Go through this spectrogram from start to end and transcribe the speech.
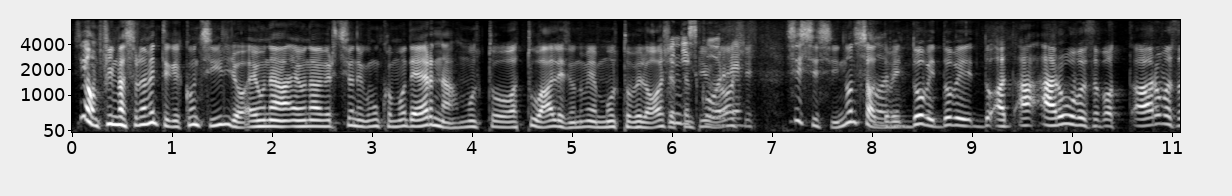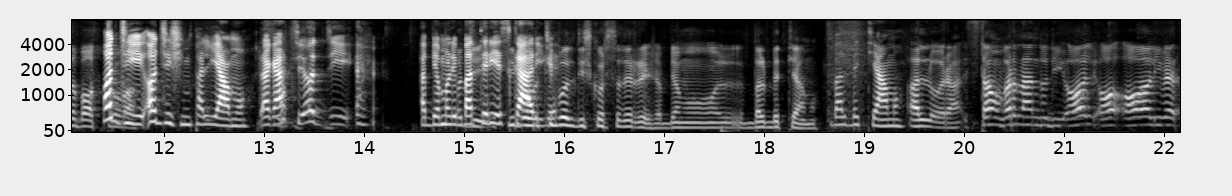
Sì, è un film assolutamente che consiglio, è una, è una versione comunque moderna, molto attuale, secondo me è molto veloce, Quindi a tempi scorre. veloci. Sì, sì, sì, non so dove, dove, dove, do- a, a, a Roma si può, a Roma si può Oggi, oggi ci impalliamo, ragazzi, oggi abbiamo le trovare. batterie tipo, scariche. Tipo il discorso del re, ci abbiamo, balbettiamo. Balbettiamo. Allora, stiamo parlando di Oli- O- Oliver,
